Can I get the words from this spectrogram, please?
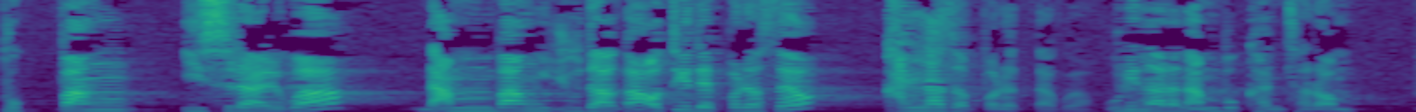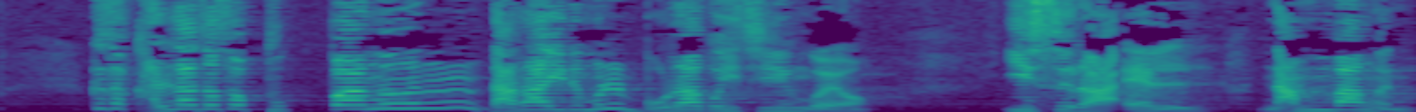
북방 이스라엘과 남방 유다가 어떻게 돼 버렸어요? 갈라져 버렸다고요. 우리나라 남북한처럼. 그래서 갈라져서 북방은 나라 이름을 뭐라고 지은 거예요? 이스라엘. 남방은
